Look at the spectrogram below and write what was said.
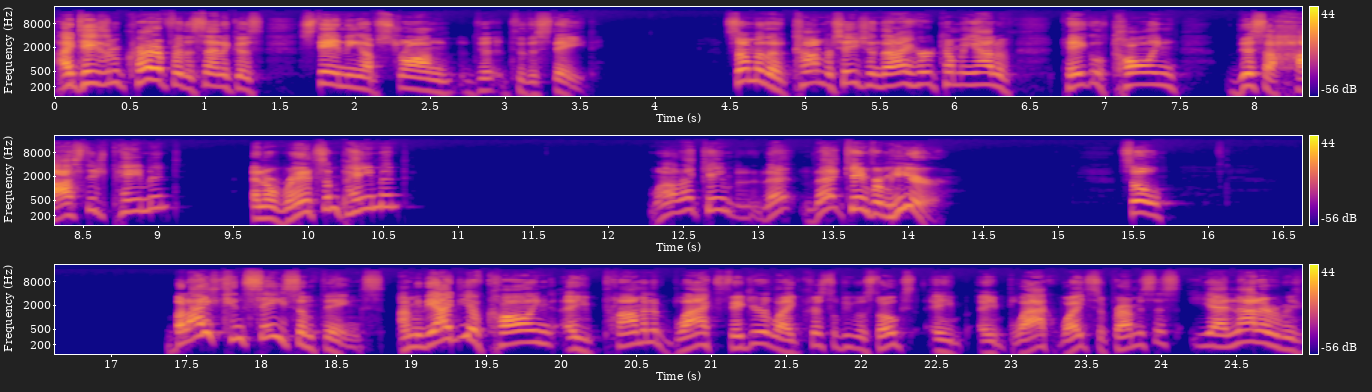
I take some credit for the Senecas standing up strong to, to the state. Some of the conversation that I heard coming out of Pagels calling this a hostage payment and a ransom payment, well, that came that that came from here. So but I can say some things. I mean, the idea of calling a prominent black figure like Crystal Peoples Stokes a, a black white supremacist, yeah, not everybody's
